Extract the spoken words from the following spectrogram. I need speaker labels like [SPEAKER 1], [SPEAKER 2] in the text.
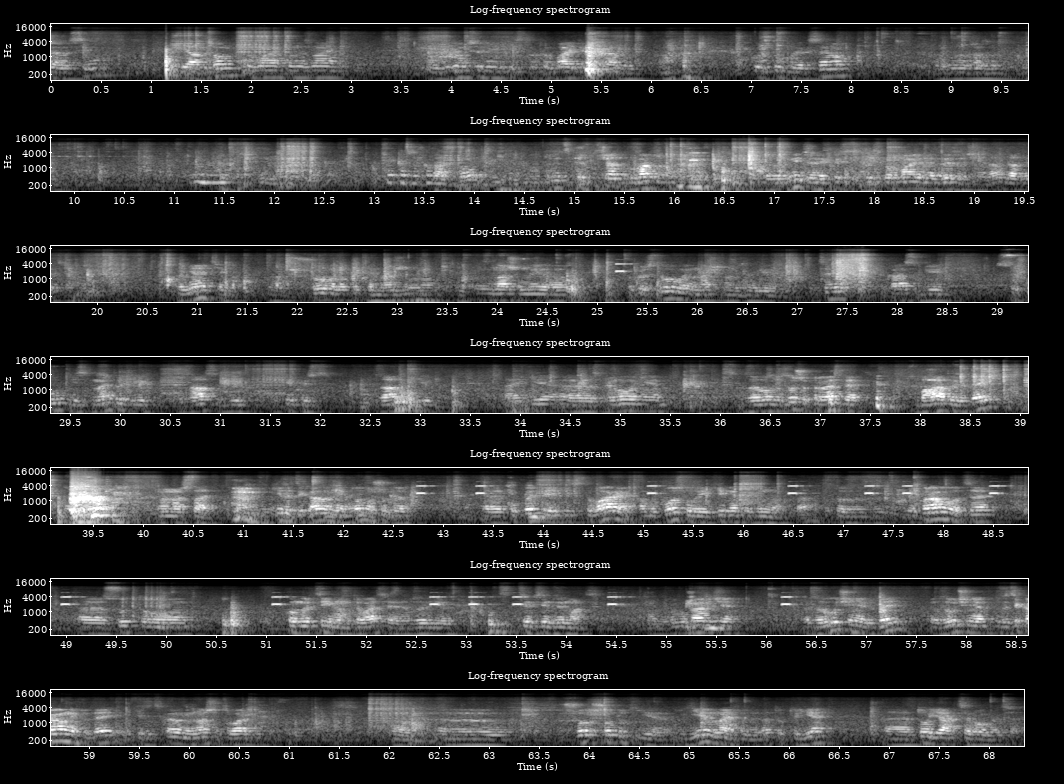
[SPEAKER 1] раз всім. Я Антон, хто знає, хто не знає. Беремо сьогодні якісь трохи байки розказують. Таку штуку як
[SPEAKER 2] Ти.
[SPEAKER 1] Так, ну, в принципі, спочатку варто розуміти якесь, якесь формальне визначення, да, дати цьому поняття, що воно таке, наше ми його використовуємо, на що нам. Це така собі сукупність методів, засобів, якихось заходів, які е, спрямовані загалом на те, щоб привести багато людей е, на наш сайт, які зацікавлені в тому, щоб е, купити якісь товари або послуги, які ми пропонуємо. Тобто, як правило, це суто комерційна мотивація взагалі цим всім займатися. Грубо кажучи, залучення людей, залучення зацікавлених людей, які зацікавлені в наших товарах. От, е, Що, що тут є? Є методи, да? тобто є е, то, як це робиться,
